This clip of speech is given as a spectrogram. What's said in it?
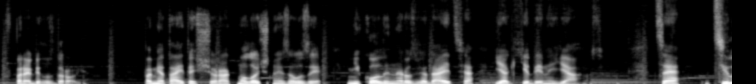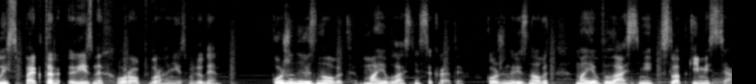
в перебігу здоров'я. Пам'ятайте, що рак молочної залози ніколи не розглядається як єдиний діагноз. Це цілий спектр різних хвороб в організмі людини. Кожен різновид має власні секрети. Кожен різновид має власні слабкі місця.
